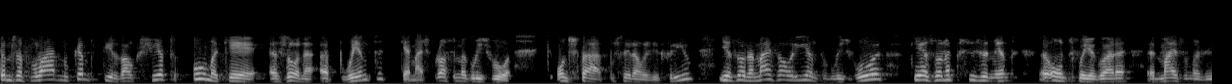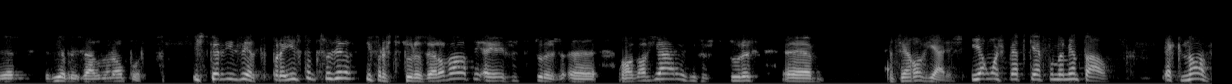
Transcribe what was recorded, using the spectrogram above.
Estamos a falar no campo de tiro de Alcochete, uma que é a zona apoente, que é mais próxima de Lisboa, onde está Poceirão e Rio Frio, e a zona mais a oriente de Lisboa, que é a zona precisamente onde foi agora, mais uma vez, viabilizado o aeroporto. Isto quer dizer que para isso tem que fazer infraestruturas aeronáuticas, eh, infraestruturas uh, rodoviárias, infraestruturas uh, ferroviárias. E há um aspecto que é fundamental. É que nós,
